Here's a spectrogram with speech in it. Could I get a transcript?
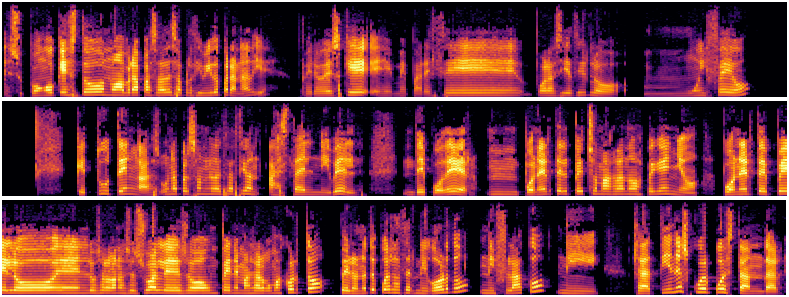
eh, supongo que esto no habrá pasado desapercibido para nadie, pero es que eh, me parece, por así decirlo, muy feo que tú tengas una personalización hasta el nivel de poder mm, ponerte el pecho más grande o más pequeño, ponerte pelo en los órganos sexuales o un pene más largo o más corto, pero no te puedes hacer ni gordo, ni flaco, ni... O sea, tienes cuerpo estándar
